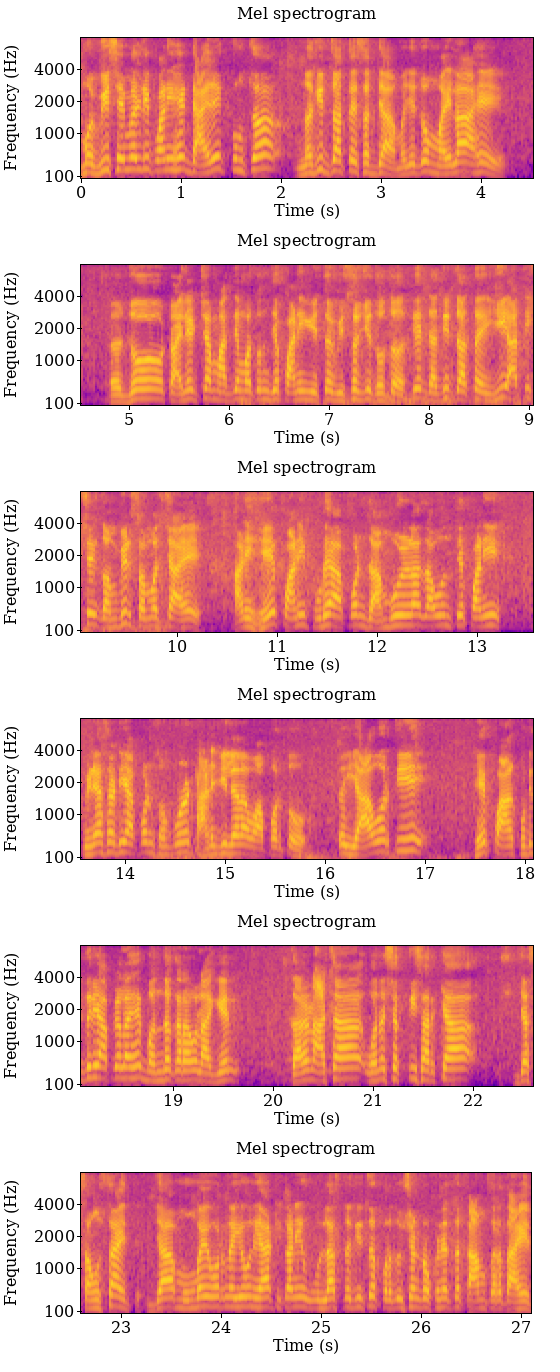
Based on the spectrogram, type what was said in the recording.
मग वीस एम एल डी पाणी हे डायरेक्ट तुमचं नदीत जातं आहे सध्या. म्हणजे जो मैला आहे जो टॉयलेटच्या माध्यमातून जे पाणी येतं विसर्जित होतं ते नदीत जातं ही अतिशय गंभीर समस्या आहे. आणि हे पाणी पुढे आपण जांभूळला जाऊन ते पाणी पिण्यासाठी आपण संपूर्ण ठाणे जिल्ह्याला वापरतो. तर यावरती हे पा कुठेतरी आपल्याला हे बंद करावं लागेल. कारण अशा वनशक्तीसारख्या ज्या संस्था आहेत ज्या मुंबईवरनं येऊन या ठिकाणी उल्हास नदीचं प्रदूषण रोखण्याचं काम करत आहेत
